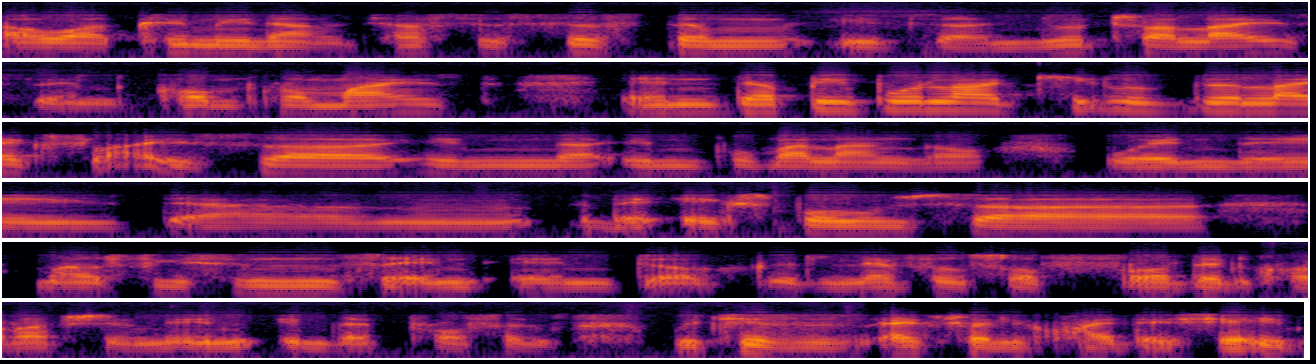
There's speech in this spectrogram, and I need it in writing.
our criminal justice system is uh, neutralized and compromised, and uh, people are killed like flies uh, in uh, in Mpumalanga when they um, they expose uh, malfeasance and and levels of fraud and corruption in in that province, which is actually quite a shame.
